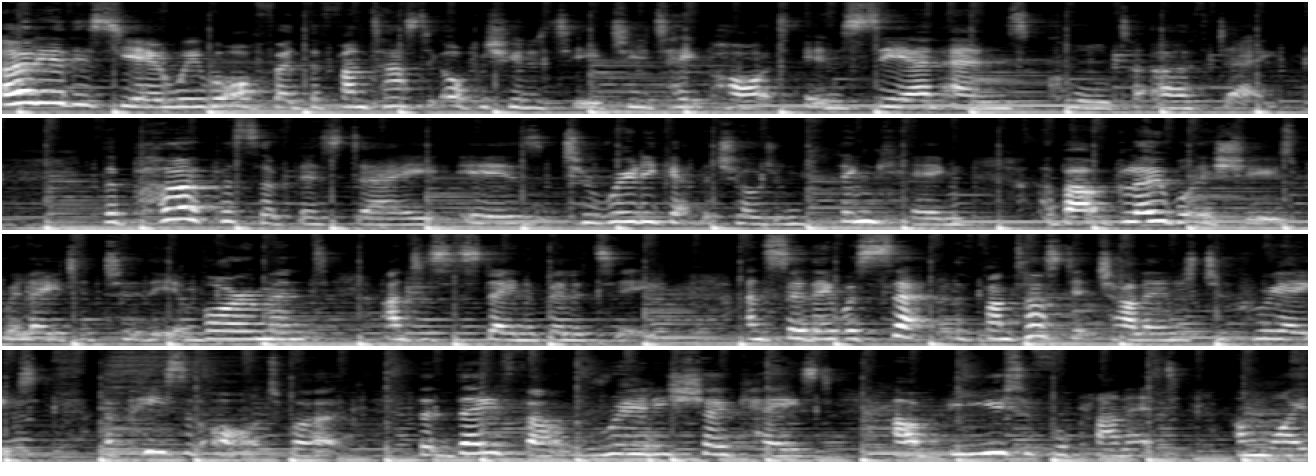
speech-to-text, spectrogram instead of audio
Earlier this year, we were offered the fantastic opportunity to take part in CNN's Call to Earth Day. The purpose of this day is to really get the children thinking about global issues related to the environment and to sustainability. And so they were set the fantastic challenge to create a piece of artwork that they felt really showcased our beautiful planet and why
